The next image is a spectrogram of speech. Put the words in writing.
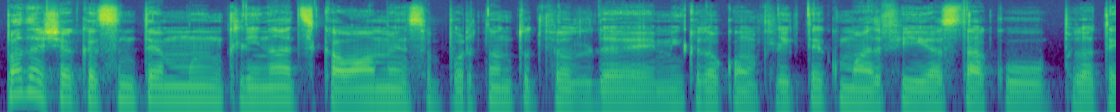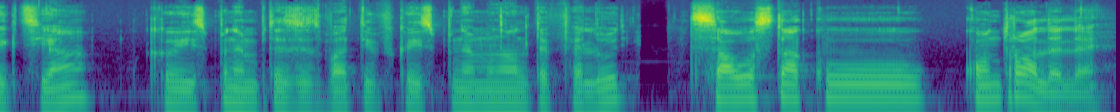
Poate așa că suntem înclinați ca oameni să purtăm tot felul de microconflicte, cum ar fi ăsta cu protecția, că îi spunem prezervativ, că îi spunem în alte feluri, sau ăsta cu controlele.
